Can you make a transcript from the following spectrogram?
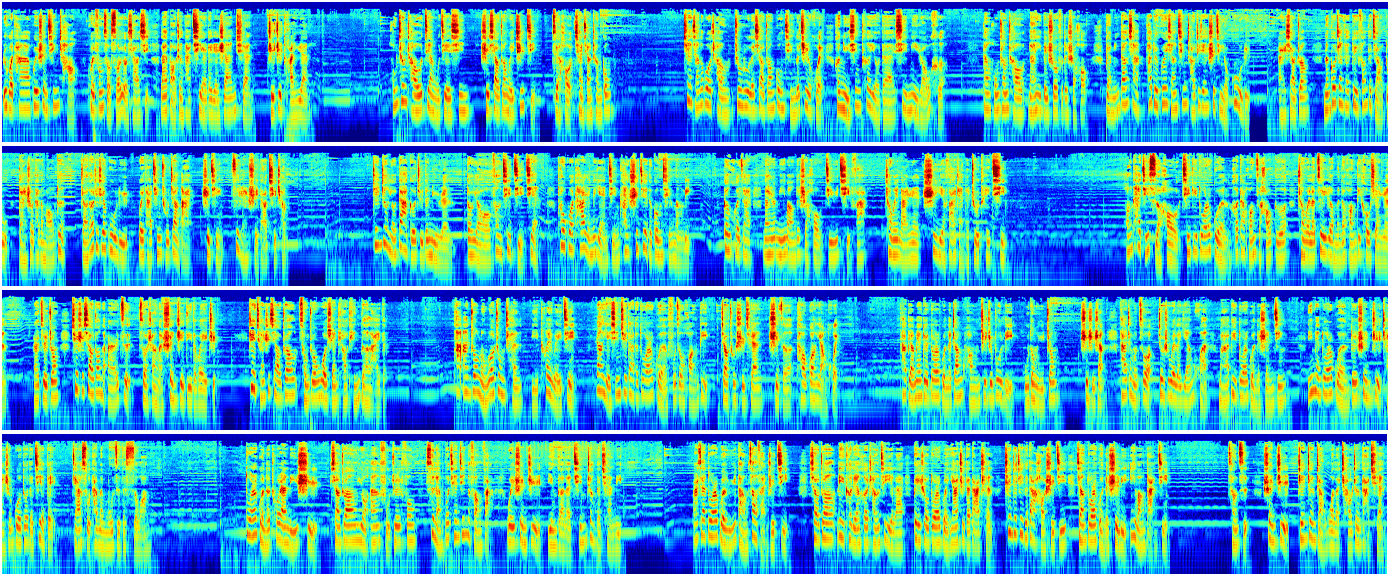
如果他归顺清朝，会封锁所有消息，来保证他妻儿的人身安全，直至团圆。洪承畴见无戒心，视孝庄为知己，最后劝降成功。劝降的过程注入了孝庄共情的智慧和女性特有的细密柔和。当洪承畴难以被说服的时候，表明当下他对归降清朝这件事情有顾虑，而孝庄能够站在对方的角度感受他的矛盾，找到这些顾虑，为他清除障碍，事情自然水到渠成。真正有大格局的女人，都有放弃己见，透过他人的眼睛看世界的共情能力。更会在男人迷茫的时候给予启发，成为男人事业发展的助推器。皇太极死后，其弟多尔衮和大皇子豪格成为了最热门的皇帝候选人，而最终却是孝庄的儿子坐上了顺治帝的位置，这全是孝庄从中斡旋调停得来的。他暗中笼络重臣，以退为进。让野心巨大的多尔衮辅佐皇帝，交出实权，实则韬光养晦。他表面对多尔衮的张狂置之不理，无动于衷。事实上，他这么做就是为了延缓、麻痹多尔衮的神经，以免多尔衮对顺治产生过多的戒备，加速他们母子的死亡。多尔衮的突然离世，孝庄用安抚、追封、四两拨千斤的方法，为顺治赢得了亲政的权利。而在多尔衮余党造反之际，孝庄立刻联合长期以来备受多尔衮压制的大臣，趁着这个大好时机，将多尔衮的势力一网打尽。从此，顺治真正掌握了朝政大权，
